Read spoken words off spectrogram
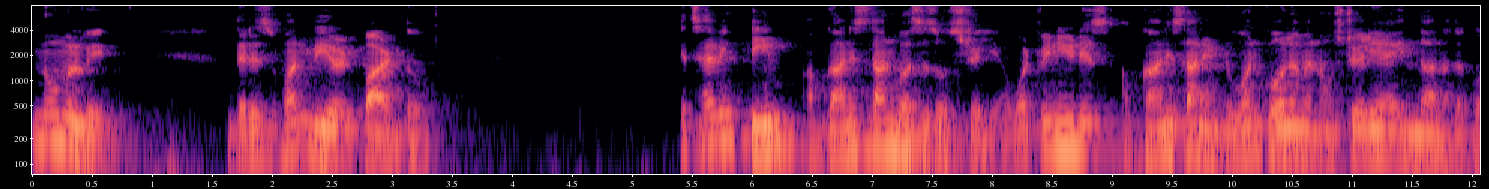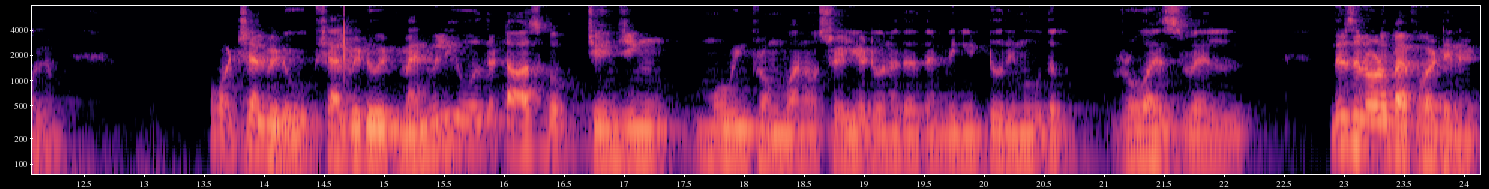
normal way. There is one weird part though. It's having team Afghanistan versus Australia. What we need is Afghanistan into one column and Australia in the another column. What shall we do? Shall we do it manually? All the task of changing, moving from one Australia to another, then we need to remove the row as well. There's a lot of effort in it.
